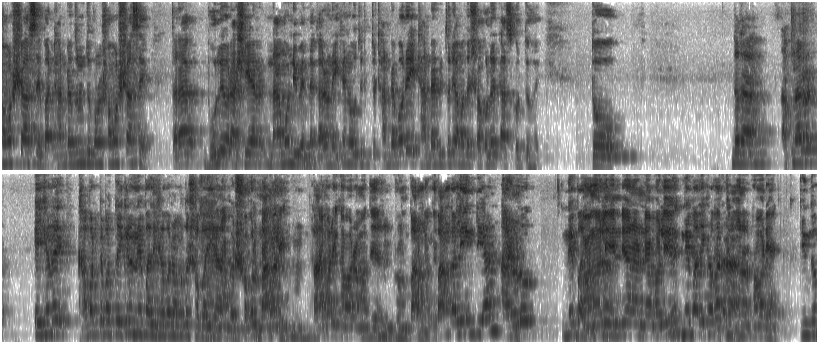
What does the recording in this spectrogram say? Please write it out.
সমস্যা আছে বা ঠান্ডাজনিত কোনো সমস্যা আছে, তারা ভুলেও রাশিয়ার নামও নেবেন না। কারণ এখানে অতিরিক্ত ঠান্ডা পড়ে, এই ঠান্ডার ভিতরে আমাদের সকলের কাজ করতে হয়। তো দাদা, আপনার এইখানে খাবার টাবার তো এখানে নেপালি খাবার আমরা তো সবাই হ্যাঁ, সকল বাঙালি। নেপালি বাঙালি খাবার আমাদের বাঙালি ইন্ডিয়ান আর হলো নেপালি। বাঙালি ইন্ডিয়ান আর নেপালি। নেপালি খাবার হ্যাঁ। খাবার এক। তিনজন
